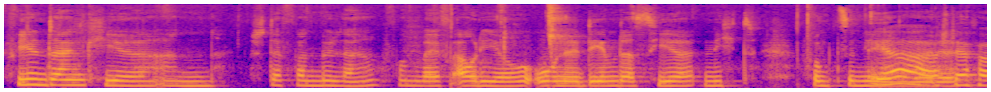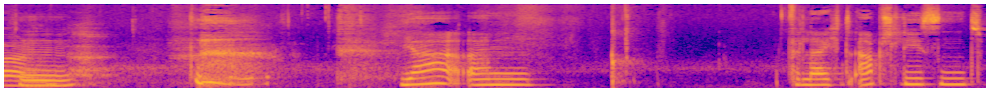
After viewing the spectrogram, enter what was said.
Vielen Dank hier an Stefan Müller von Wave Audio, ohne dem das hier nicht funktionieren ja, würde. Stefan. Hm. Ja, ähm, vielleicht abschließend,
